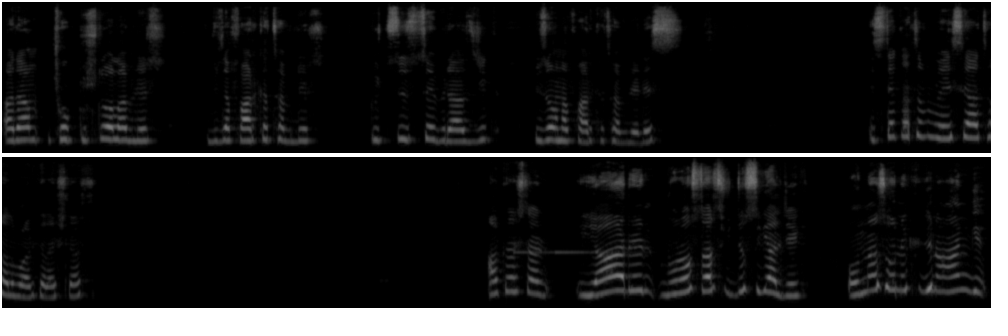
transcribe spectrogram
Adam çok güçlü olabilir. Bize fark atabilir. Güçsüzse birazcık biz ona fark atabiliriz. İstek atın vs atalım arkadaşlar. Arkadaşlar yarın Brawl Stars videosu gelecek. Ondan sonraki gün hangi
